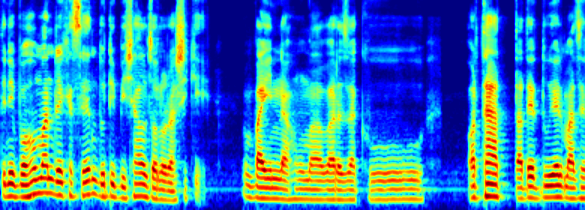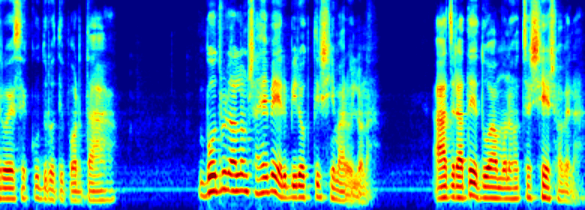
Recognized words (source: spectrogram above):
তিনি বহমান রেখেছেন দুটি বিশাল জলরাশিকে, বাইনাহুমা বারজাখু অর্থাৎ তাদের দুয়ের মাঝে রয়েছে কুদরতি পর্দা। বদরুল আলম সাহেবের বিরক্তির সীমা রইল না। আজ রাতে দোয়া মনে হচ্ছে শেষ হবে না।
